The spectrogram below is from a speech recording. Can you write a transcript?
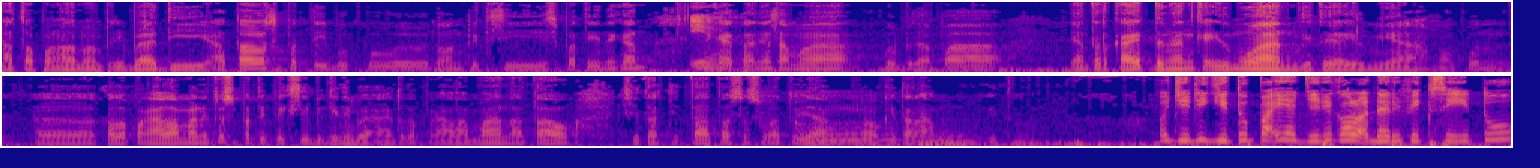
atau pengalaman pribadi atau seperti buku non fiksi seperti ini kan. Yeah. Ini iya. kaitannya sama beberapa yang terkait dengan keilmuan gitu ya ilmiah maupun e, kalau pengalaman itu seperti fiksi begini mbak itu kan pengalaman atau cita-cita atau sesuatu oh. yang mau kita ramu begitu. Oh jadi gitu Pak ya. Jadi kalau dari fiksi itu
